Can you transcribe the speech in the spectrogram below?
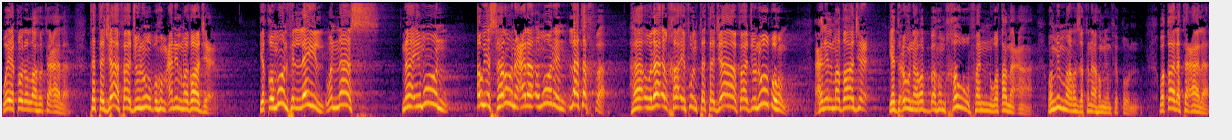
ويقول الله تعالى تتجافى جنوبهم عن المضاجع. يقومون في الليل والناس نائمون أو يسهرون على أمور لا تخفى. هؤلاء الخائفون تتجافى جنوبهم عن المضاجع يدعون ربهم خوفا وطمعا ومما رزقناهم ينفقون. وقال تعالى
